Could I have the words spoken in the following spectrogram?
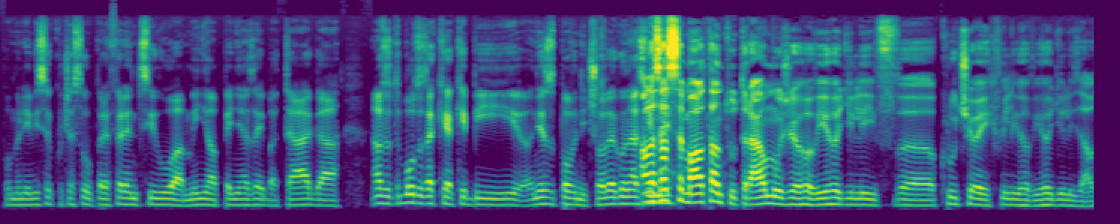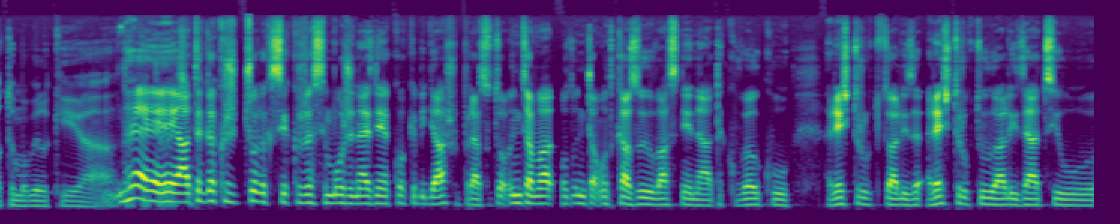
pomerne vysokú časovú preferenciu a minial peniaze iba tak a naozaj to bol to taký keby nezodpovedný človek. Ale zase mal tam tú traumu, že ho vyhodili v eh, kľúčovej chvíli, ho vyhodili z automobilky. A Hej, a tak akože človek si akože asi môže nájsť nejakú keby ďalšiu prácu. To, oni, tam, oni tam odkazujú vlastne na takú veľkú reštrukturaliza- reštrukturalizáciu uh,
